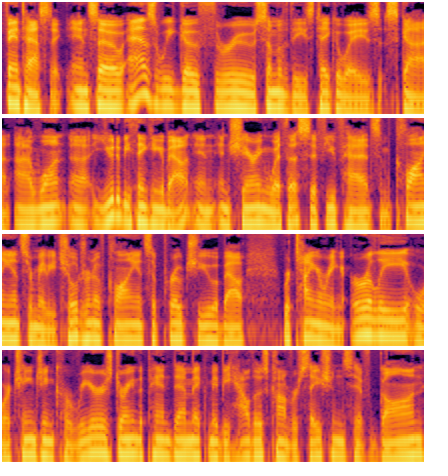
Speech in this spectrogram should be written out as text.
Fantastic. And so, as we go through some of these takeaways, Scott, I want uh, you to be thinking about and, and sharing with us if you've had some clients or maybe children of clients approach you about retiring early or changing careers during the pandemic, maybe how those conversations have gone.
